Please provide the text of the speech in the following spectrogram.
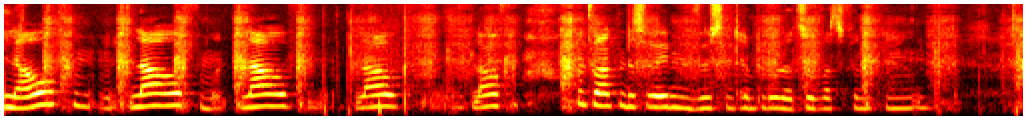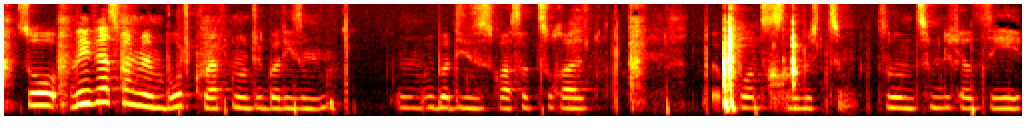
laufen und laufen und laufen und laufen und laufen und warten, bis wir einen Wüstentempel oder sowas finden. So, wie wär's, wenn wir ein Boot craften und über diesen, um über dieses Wasser zu reisen? Vor uns ist nämlich zum, so ein ziemlicher See.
